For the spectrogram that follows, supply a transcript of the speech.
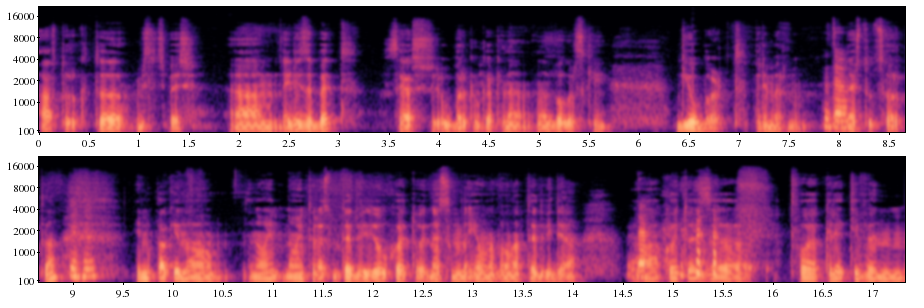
авторката, мисля, че беше, ам, Елизабет, сега ще объркам как е на, на български, Гилбърт, примерно, да. нещо от сорта. Mm-hmm. Има пак едно, едно много интересно TED видео, което е, не съм явно на вълна TED видеа, да. а, който е за твоя креативен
